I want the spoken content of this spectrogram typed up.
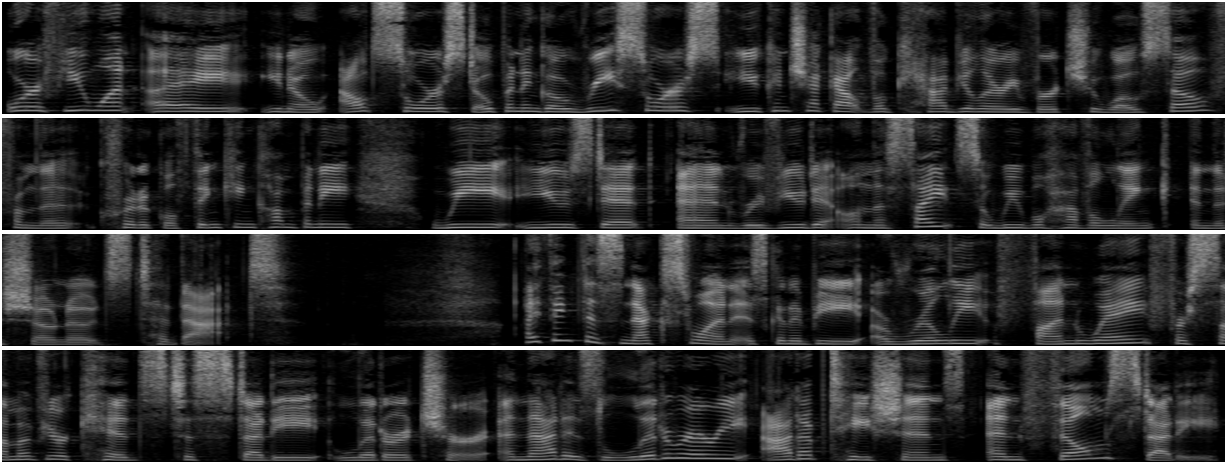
Or if you want a, you know, outsourced open and go resource, you can check out Vocabulary Virtuoso from the Critical Thinking Company. We used it and reviewed it on the site, so we will have a link in the show notes to that. I think this next one is going to be a really fun way for some of your kids to study literature, and that is literary adaptations and film study.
